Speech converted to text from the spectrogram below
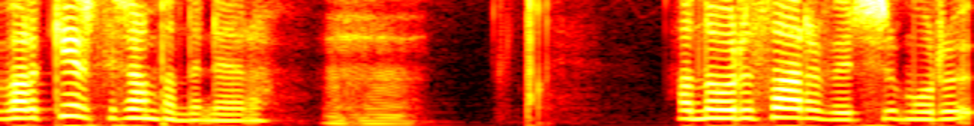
var að gerast í sambandinu þeirra mhm. þannig voru þarfir sem voru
